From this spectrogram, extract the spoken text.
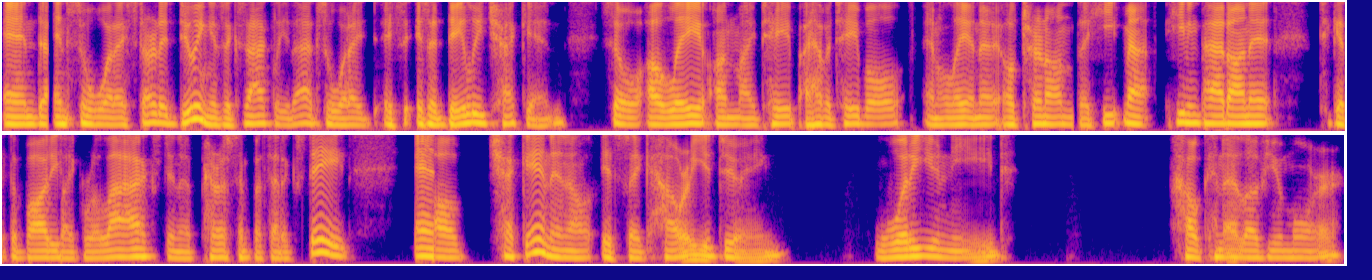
and uh, and so what i started doing is exactly that so what i it's, it's a daily check-in so i'll lay on my tape i have a table and i'll lay it i'll turn on the heat mat heating pad on it to get the body like relaxed in a parasympathetic state and i'll check in and i'll it's like how are you doing what do you need? How can i love you more?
